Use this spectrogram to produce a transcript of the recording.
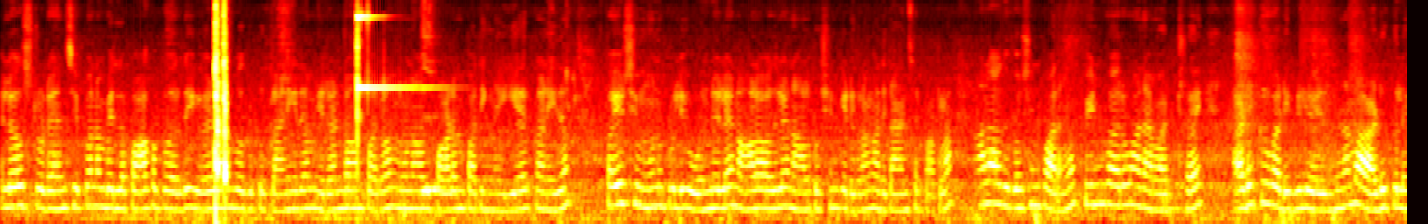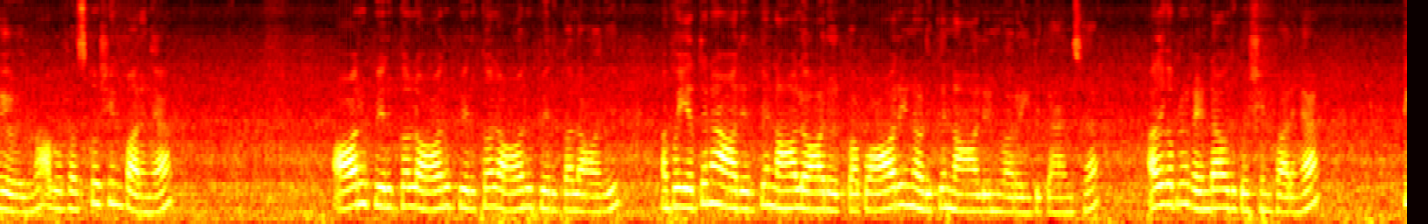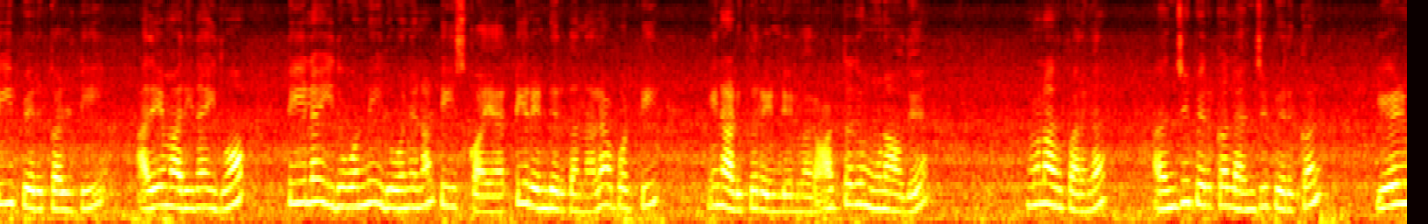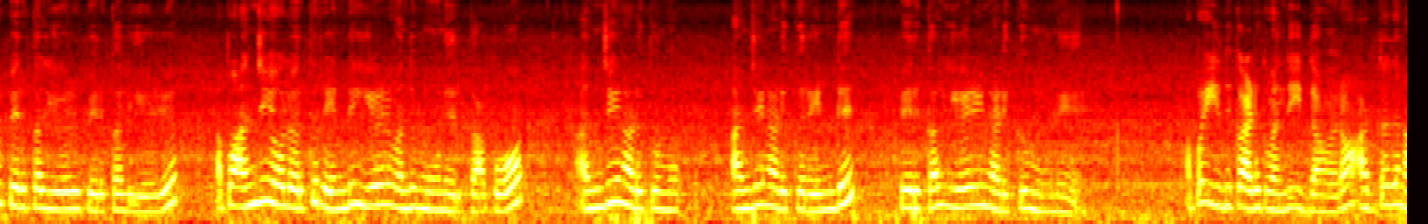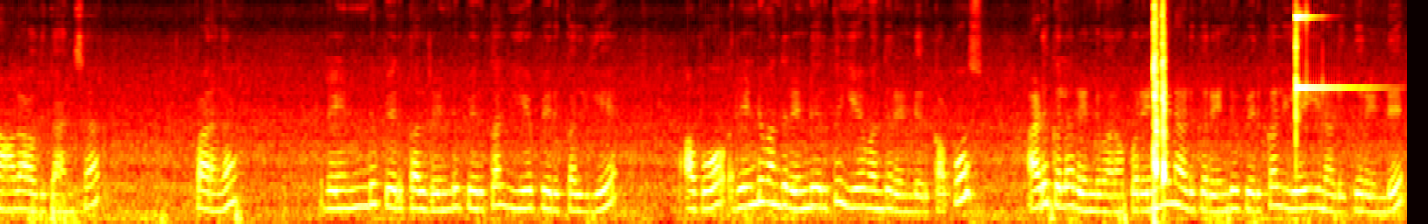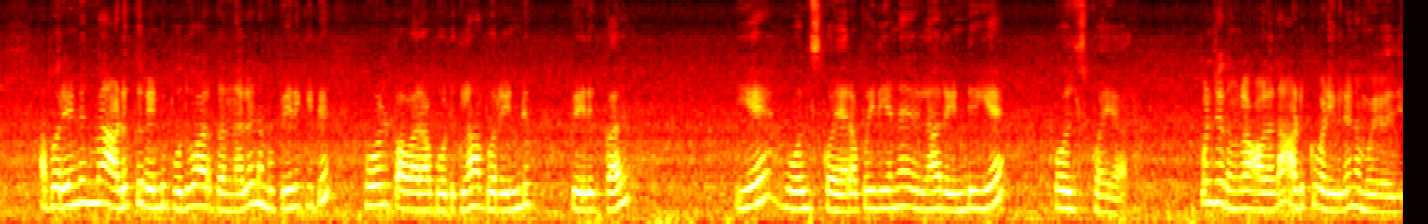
Hello students இப்போ நம்ம இதில் பார்க்க போகிறது ஏழாம் வகுப்பு கணிதம் இரண்டாம் பருவம் மூணாவது பாடம் பார்த்தீங்கன்னா இயற் கணிதம். பயிற்சி மூணு புள்ளி ஒன்றில் நாலாவதுல நாலு கொஷின் கேட்டுக்கிறாங்க. அதுக்கு ஆன்சர் பார்க்கலாம். நாலாவது கொஷின் பாருங்கள் பின்வருவனவற்றை அடுக்கு வடிவில் எழுதணும் நம்ம அடுக்கில் எழுதணும். அப்போ ஃபஸ்ட் கொஷின் பாருங்கள் ஆறு பெருக்கள் ஆறு பெருக்கள் ஆறு பெருக்கல் ஆறு. அப்போ எத்தனை ஆறு இருக்குது நாலு ஆறு இருக்குது அப்போ ஆறின் அடுக்கு நாலுன்னு வரும். இதுக்கு ஆன்சர் அதுக்கப்புறம் ரெண்டாவது கொஷின் பாருங்கள் டி பெருக்கல் டி அதே மாதிரி தான் இதுவும். டீயில் இது ஒன்று இது ஒன்றுனா டி ஸ்கொயர் டி ரெண்டு இருக்கிறதுனால அப்போ டி இன் அடுக்கு ரெண்டுன்னு வரும். அடுத்தது மூணாவது. மூணாவது பாருங்கள் அஞ்சு பெருக்கல் அஞ்சு பெருக்கல் ஏழு பெருக்கல் ஏழு பெருக்கல் ஏழு. அப்போ அஞ்சு எவ்வளோ இருக்குது ரெண்டு. ஏழு வந்து மூணு இருக்குது அப்போது அஞ்சின் அடுக்கு மூ அஞ்சின் அடுக்கு ரெண்டு பெருக்கல் ஏழின் அடுக்கு மூணு. அப்போ இதுக்கு அடுக்கு வந்து இதுதான் வரும். அடுத்தது நாலாவதுக்கு ஆன்சர் பாருங்கள் ரெண்டு பெருக்கல் ரெண்டு பெருக்கல் ஏ பெருக்கல் ஏ. அப்போது ரெண்டு வந்து ரெண்டு இருக்குது ஏ வந்து ரெண்டு இருக்குது அப்போது அடுக்கில் ரெண்டு வரும். அப்போ ரெண்டின் அடுக்கு ரெண்டு பெருக்கல் ஏயின் அடுக்கு ரெண்டு. அப்போ ரெண்டுக்குமே அடுக்கு ரெண்டு பொதுவாக இருக்கிறதுனால நம்ம பெருக்கிட்டு ஹோல் பவராக போட்டுக்கலாம். அப்போ ரெண்டு பெருக்கல் ஏ ஹோல் ஸ்கொயர் அப்போ இது என்ன? இல்லைனா ரெண்டு ஏ ஹோல் ஸ்கொயர் புரிஞ்சுதுங்களா? அவ்வளோதான் அடுக்கு வடிவில் நம்ம எழுதி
